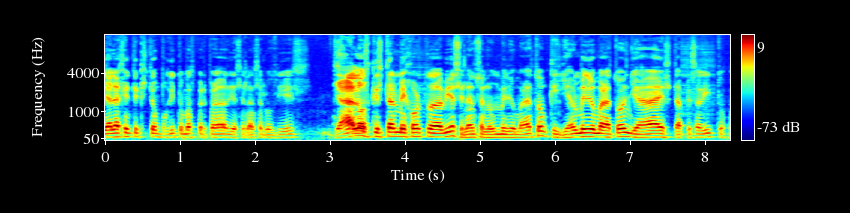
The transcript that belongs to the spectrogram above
Ya la gente que está un poquito más preparada ya se lanza a los 10. Ya los que están mejor todavía se lanzan a un medio maratón, que ya un medio maratón ya está pesadito.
